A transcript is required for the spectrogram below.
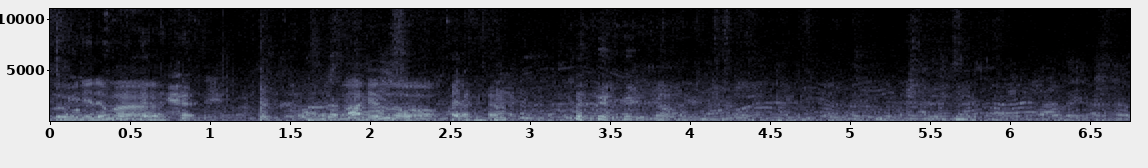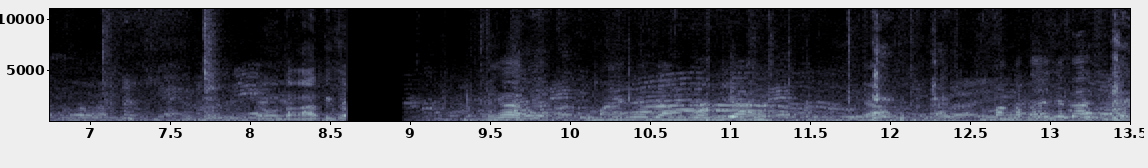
Belum ini dia mah. Lahir lo. Kamu tak hati. Ingat, mainnya jangan berlebihan. Ya, semangat aja kasih.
